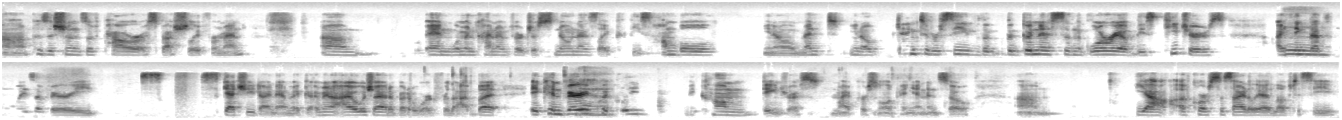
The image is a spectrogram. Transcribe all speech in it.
uh, positions of power, especially for men, um, and women kind of are just known as like these humble you know meant you know getting to receive the, the goodness and the glory of these teachers i mm. think that's always a very sketchy dynamic i mean i wish i had a better word for that but it can very yeah. quickly become dangerous in my personal opinion. And so um, yeah of course societally i'd love to see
